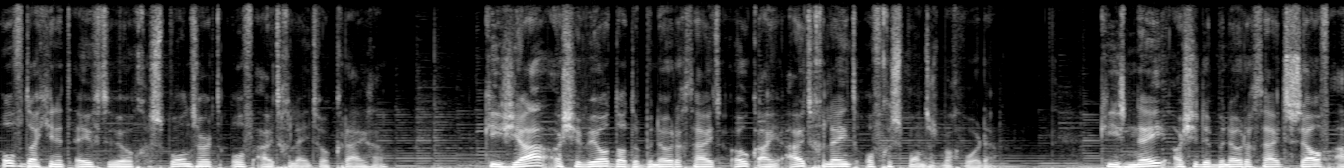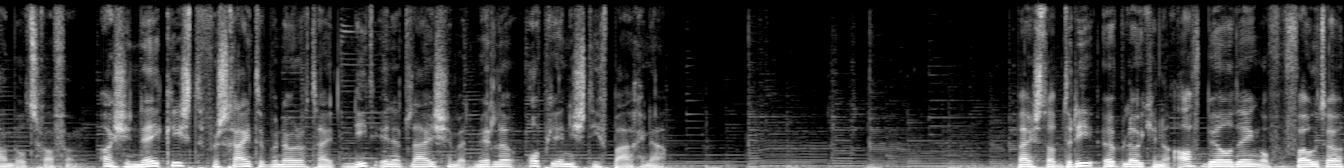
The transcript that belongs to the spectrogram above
of dat je het eventueel gesponsord of uitgeleend wil krijgen. Kies ja als je wilt dat de benodigdheid ook aan je uitgeleend of gesponsord mag worden. Kies nee als je de benodigdheid zelf aan wilt schaffen. Als je nee kiest, verschijnt de benodigdheid niet in het lijstje met middelen op je initiatiefpagina. Bij stap 3 upload je een afbeelding of een foto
